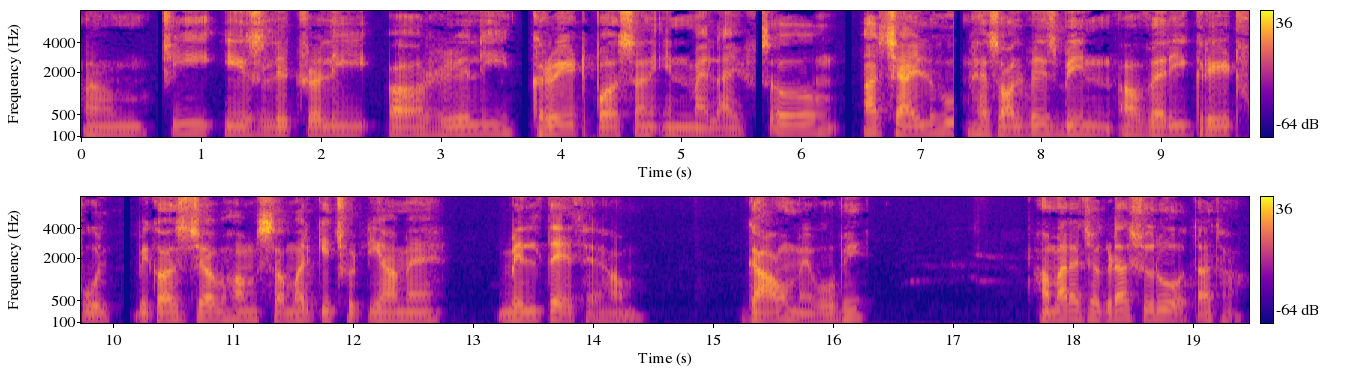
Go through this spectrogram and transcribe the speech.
Um, she is literally a really great person in my life. So our childhood has always been a very grateful because जब हम समर की छुट्टियां में मिलते थे हम गाँव में वो भी। हमारा झगड़ा शुरू होता था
